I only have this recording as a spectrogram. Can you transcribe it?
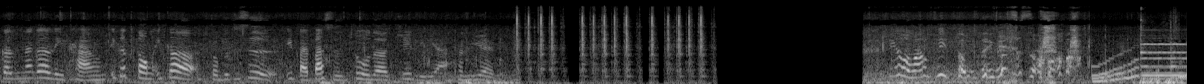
跟那个礼堂一个东一个，总不就是一百八十度的距离啊，很远。因为我忘记东对面是什么。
